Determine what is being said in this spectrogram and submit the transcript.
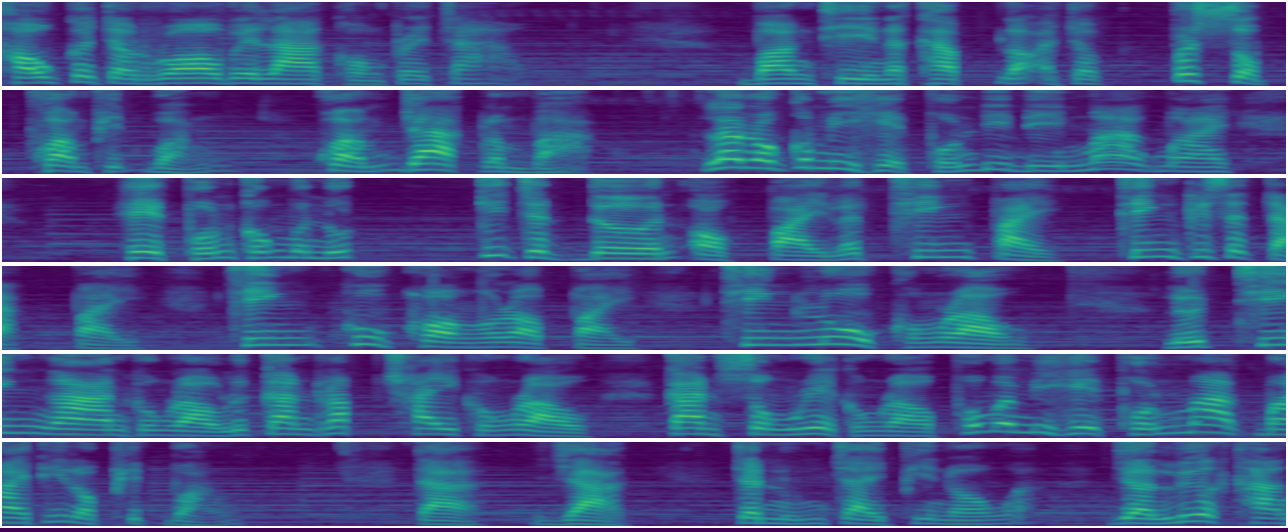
เขาก็จะรอเวลาของพระเจ้า บางทีนะครับเราอาจจะประสบความผิดหวัง ความยากลำบาก แล้วเราก็มีเหตุผลดีๆ มากมาย เหตุผลของมนุษย์ที่จะเดินออกไปและทิ้งไป ทิ้งคริสตจักรไป ทิ้งคู่ครองของเราไป ทิ้งลูกของเรา หรือทิ้งงานของเรา หรือการรับใช้ของเรา การทรงเรียกของเรา เพราะมันมีเหตุผลมากมายที่เราผิดหวัง แต่อยากจะหนุนใจพี่น้องว่า อย่าเลือกทาง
